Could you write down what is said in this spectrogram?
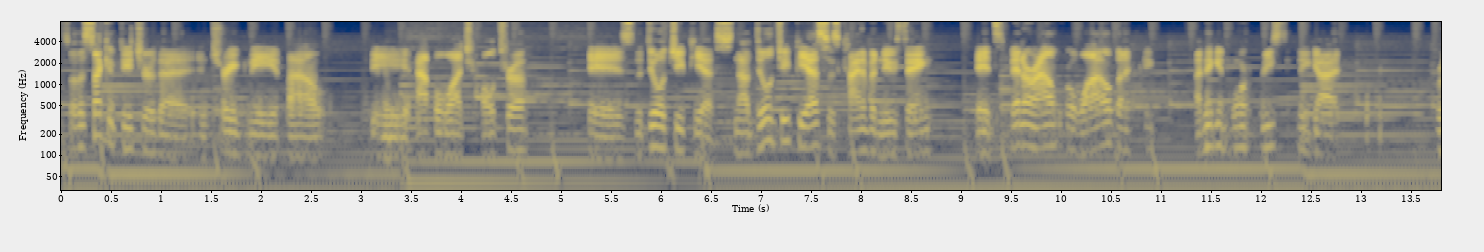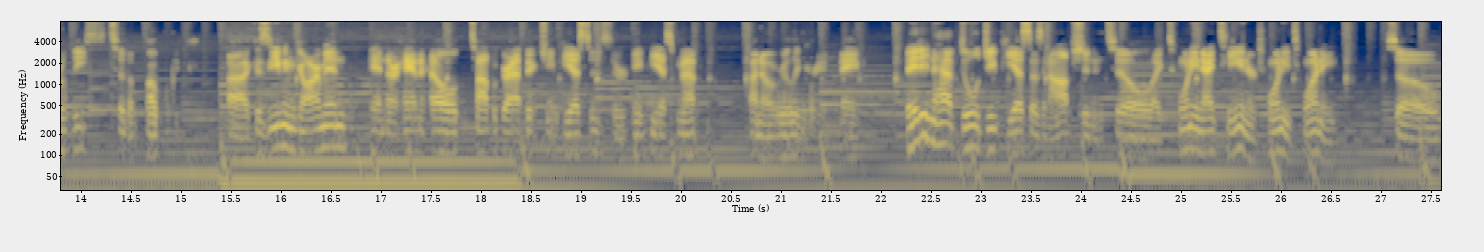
So the second feature that intrigued me about the Apple Watch Ultra is the dual GPS. Now dual GPS is kind of a new thing. It's been around for a while, but I think I think it more recently got released to the public. Because uh, even Garmin and their handheld topographic GPSs or GPS map, I know, really great name, they didn't have dual GPS as an option until like 2019 or 2020. So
